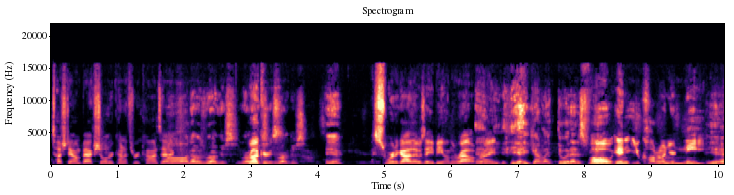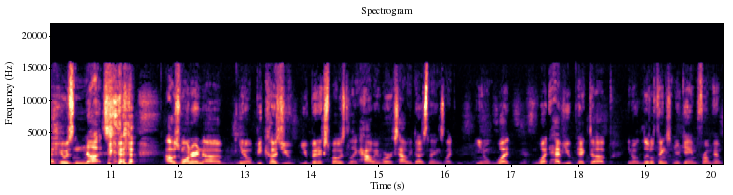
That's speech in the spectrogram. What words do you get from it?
touchdown back shoulder kind of through contact. Oh, that was Rutgers. Rutgers. Rutgers. Yeah. I swear to God, that was AB on the route, And right? he- yeah, he kind of like threw it at his feet. Oh, and you caught it on your knee. Yeah. it was nuts. I was wondering, uh, you know, because you've you've been exposed to like how he works, how he does things, like you know, what what have you picked up, you know, little things in your game from him?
